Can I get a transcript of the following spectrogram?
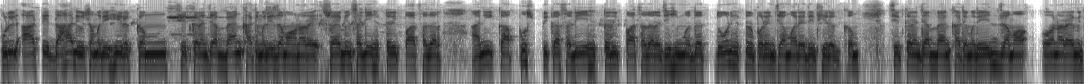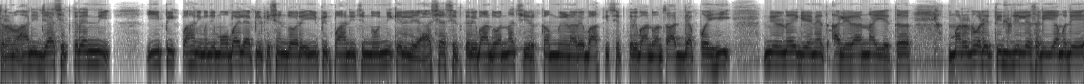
पुढील आठ ते दहा दिवसामध्ये ही रक्कम शेतकऱ्यांच्या बँक खात्यामध्ये जमा होणार आहे. सोयाबीनसाठी हेक्टरी पाच हजार आणि कापूस पिकासाठी हेक्टरी पाच हजाराची ही मदत दोन हेक्टरपर्यंतच्या मर्यादित ही रक्कम शेतकऱ्यांच्या बँक खात्यामध्ये जमा होणार आहे मित्रांनो. आणि ज्या शेतकऱ्यांनी ई पीक पाहणी म्हणजे मोबाईल ॲप्लिकेशनद्वारे ई पीक पाहणीची नोंदणी केलेली आहे अशा शेतकरी बांधवांनाच ही रक्कम मिळणार आहे. बाकी शेतकरी बांधवांचा अद्यापही निर्णय घेण्यात आलेला नाही आहे तर मराठवाड्यातील जिल्ह्यासाठी यामध्ये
